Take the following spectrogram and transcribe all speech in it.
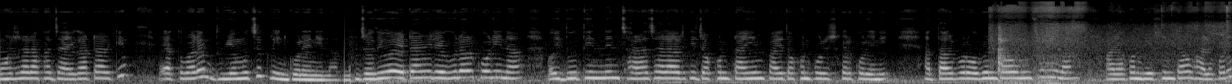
মশলা রাখার জায়গাটা আর কি একেবারে ধুয়ে মুছে ক্লিন করে নিলাম। যদিও এটা আমি রেগুলার করি না, ওই দু তিন দিন ছাড়া ছাড়া আর কি যখন টাইম পাই তখন পরিষ্কার করে নিই। আর তারপর ওভেনটাও মুছে নিলাম, আর এখন বেসিনটাও ভালো করে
